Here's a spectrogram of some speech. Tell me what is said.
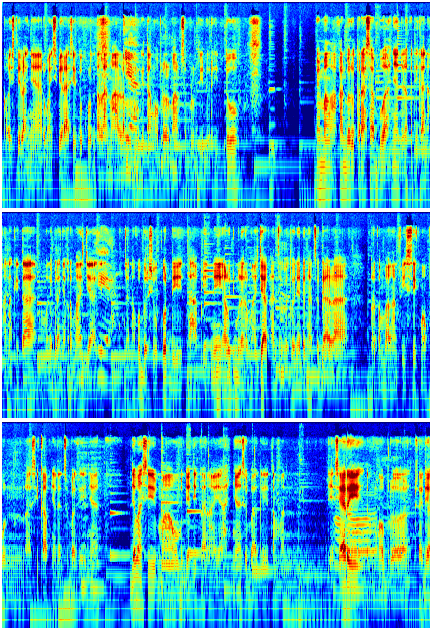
kalau istilahnya rumah inspirasi itu keruntelan malam Iya. kita ngobrol malam sebelum tidur itu memang akan baru terasa buahnya adalah ketika anak-anak kita mulai beranjak remaja gitu. Iya. Dan aku bersyukur di tahap ini uji mulai remaja kan sebetulnya dengan segala perkembangan fisik maupun uh, sikapnya dan sebagainya. Dia masih mau menjadikan ayahnya sebagai teman dia sharing teman ngobrol. Misalnya dia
